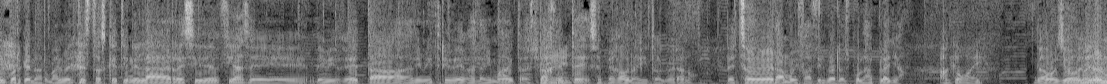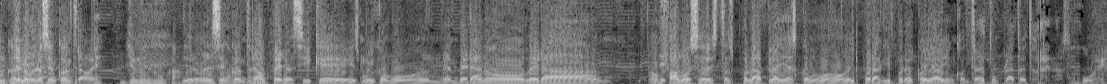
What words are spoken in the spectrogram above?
Sí, porque normalmente estos que tienen las residencias, eh, David Guetta, Dimitri Vegas, Laima y toda esta Sí. gente se pegaban ahí todo el verano. De hecho, era muy fácil verlos por la playa. Ah, qué guay. Vamos, yo, No yo, no- yo me los he encontrado, ¿eh? Yo no nunca. Yo no me los he Ah, encontrado, pero sí que es muy común en verano ver a, un De- famoso de estos por la playa, es como ir por aquí por el collado y encontrarte un plato de torrenos. Joder.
